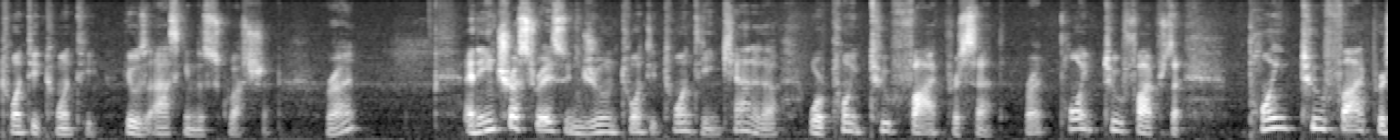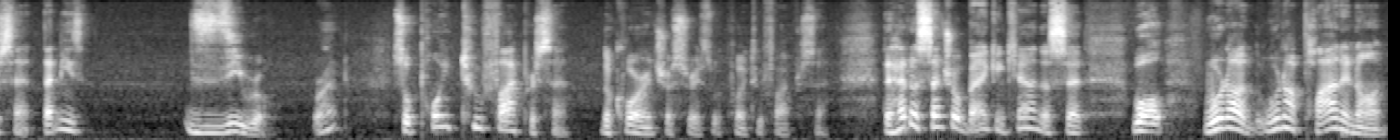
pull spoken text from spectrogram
2020 he was asking this question right? And interest rates in June 2020 in Canada were 0.25 percent right? 0.25 percent. 0.25 percent that means zero right? So 0.25 percent the core interest rates were 0.25 percent. The head of central bank in Canada said well we're not we're not planning on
